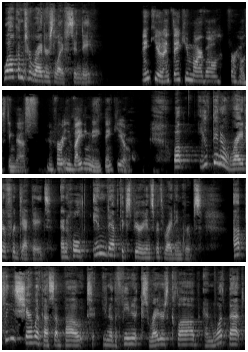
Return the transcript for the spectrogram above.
Welcome to Writer's Life, Cindi. Thank you. And thank you, Marvel, for hosting this and for inviting me. Thank you. Well, you've been a writer for decades and hold in-depth experience with writing groups. Uh, please share with us about, you know, the Phoenix Writers Club and what that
